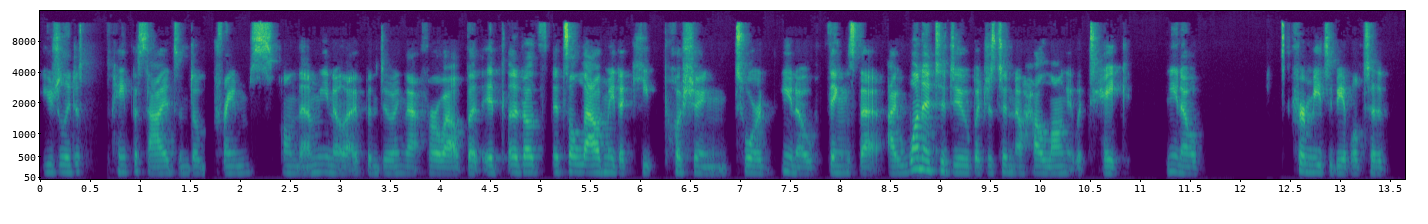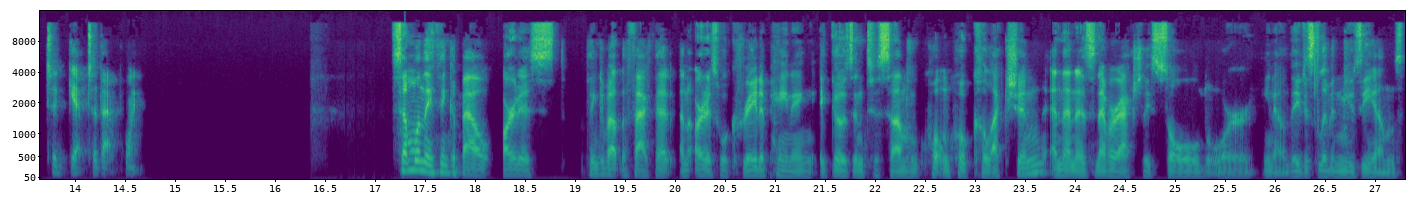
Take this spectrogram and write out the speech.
usually just paint the sides and don't frames on them. You know, I've been doing that for a while, but it, it it's allowed me to keep pushing toward you know things that I wanted to do, but just didn't know how long it would take. You know, for me to be able to to get to that point. Someone they think about artists think about the fact that an artist will create a painting, it goes into some quote unquote collection, and then is never actually sold, or you know, they just live in museums.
